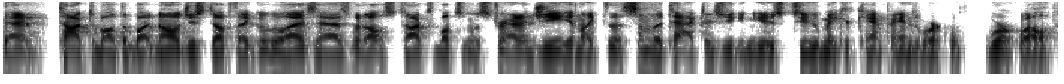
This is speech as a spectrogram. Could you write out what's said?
that talked about the buttonology stuff that Google Ads has, but also talks about some of the strategy and like the, some of the tactics you can use to make your campaigns work work well.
